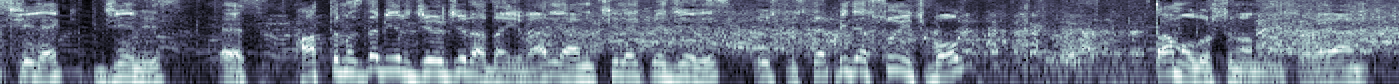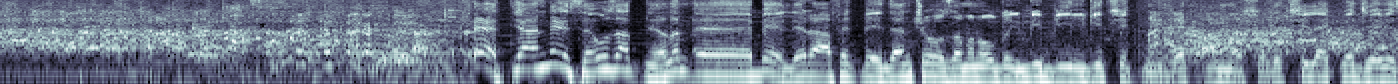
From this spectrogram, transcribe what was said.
Çilek, ceviz. Evet. Hattımızda bir cırcır adayı var. Yani çilek ve ceviz üst üste. Bir de su iç bol. Tam olursun ondan sonra yani. Evet yani neyse uzatmayalım. Ee, belli Rafet Bey'den çoğu zaman olduğu gibi bir bilgi çıkmayacak anlaşıldı. Çilek ve ceviz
